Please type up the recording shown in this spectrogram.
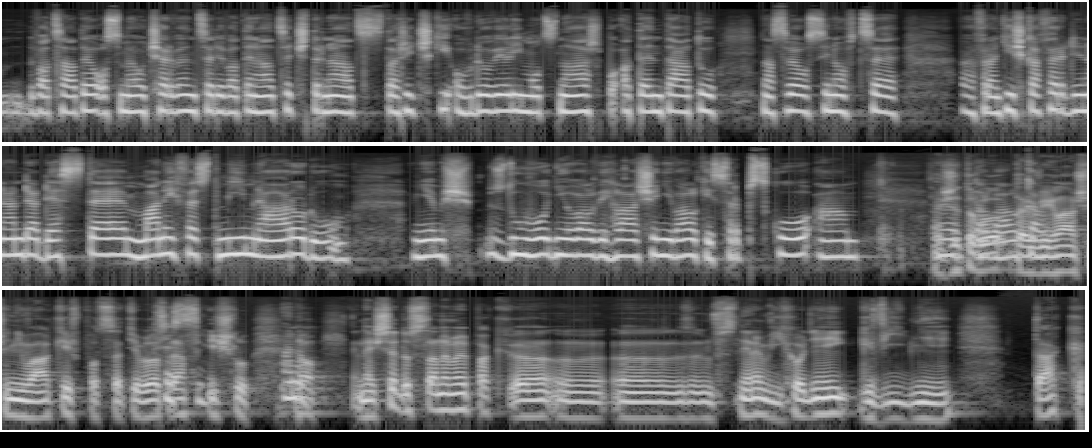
28. července 1914 stařičký ovdovělý mocnář po atentátu na svého synovce Františka Ferdinanda d'Este manifest mým národům. V němž zdůvodňoval vyhlášení války Srbsku a takže to bylo tak vyhlášení války v podstatě bylo teda v Išlu. Ano. No, než se dostaneme pak uh, uh, směrem východněji k Vídni, tak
